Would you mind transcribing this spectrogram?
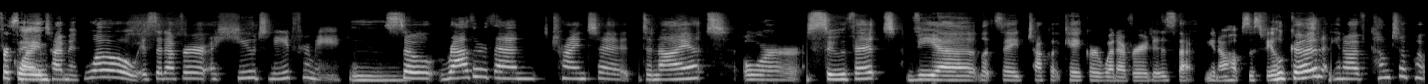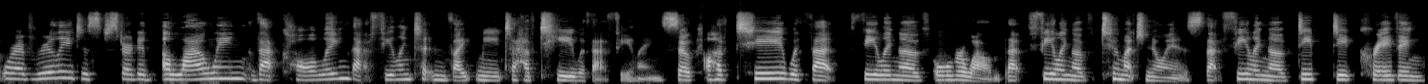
for Same. quiet time. And whoa, is it ever a huge need for me? Mm. So rather than trying to deny it or soothe it via, let's say, chocolate cake or whatever it is that, you know, helps us feel good, you know, I've come to a point where I've really just started allowing that calling, that feeling to invite me to have tea with that feeling. So I'll have tea with that feeling of overwhelm, that feeling of too much noise, that feeling of deep, deep craving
